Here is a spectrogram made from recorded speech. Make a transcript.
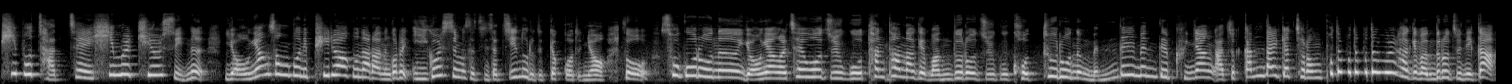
피부 자체의 힘을 키울 수 있는 영양 성분이 필요하구나라는 거를 이걸 쓰면서 진짜 찐으로 느꼈거든요. 그래서 속으로는 영양을 채워주고 탄탄하게 만들어주고 겉으로는 맨들맨들 그냥 아주 깐달걀처럼 포들포들포들하게 만들어주니까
